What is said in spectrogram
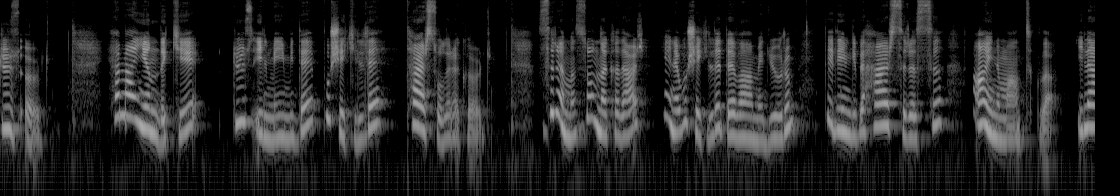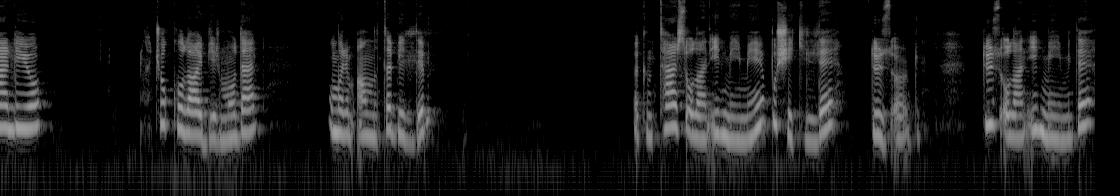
düz ördüm. Hemen yanındaki düz ilmeğimi de bu şekilde ters olarak ördüm. Sıramın sonuna kadar yine bu şekilde devam ediyorum. Dediğim gibi her sırası aynı mantıkla ilerliyor. Çok kolay bir model. Umarım anlatabildim. Bakın ters olan ilmeğimi bu şekilde düz ördüm. Düz olan ilmeğimi de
